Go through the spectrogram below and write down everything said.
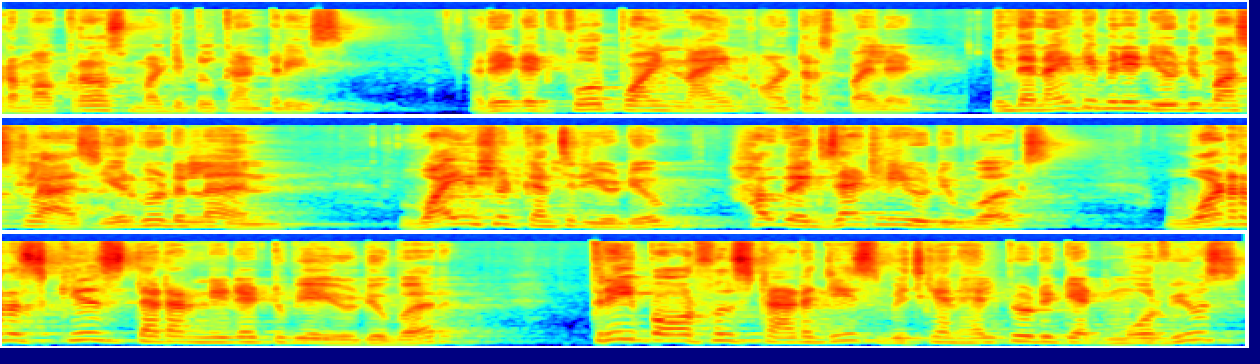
from across multiple countries. Rated 4.9 on Trustpilot. In the 90 minute YouTube Masterclass, you're going to learn why you should consider YouTube, how exactly YouTube works, what are the skills that are needed to be a YouTuber, three powerful strategies which can help you to get more views,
